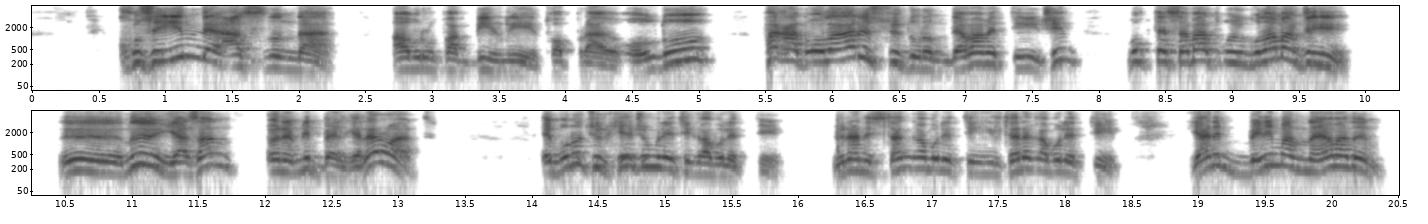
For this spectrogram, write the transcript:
kuzeyin de aslında Avrupa Birliği toprağı olduğu fakat olağanüstü durum devam ettiği için muktesebat uygulamadığını yazan önemli belgeler vardır. E bunu Türkiye Cumhuriyeti kabul etti. Yunanistan kabul etti, İngiltere kabul etti. Yani benim anlayamadığım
